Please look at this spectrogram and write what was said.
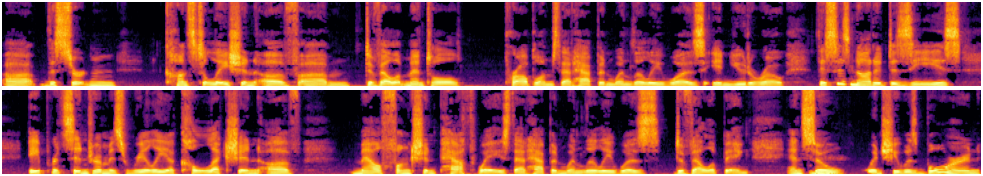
uh, the certain constellation of um, developmental problems that happened when Lili was in utero. This is not a disease. APERT syndrome is really a collection of malfunction pathways that happened when Lili was developing. And so mm when she was born,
